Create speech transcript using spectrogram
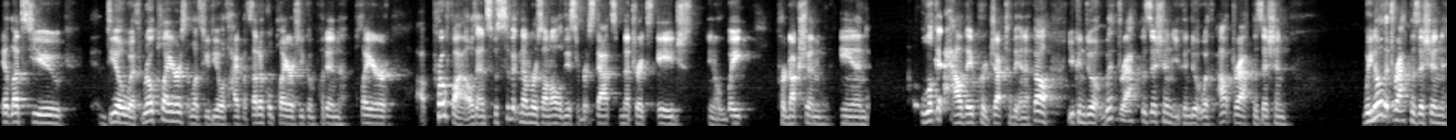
It lets you deal with real players, it lets you deal with hypothetical players. You can put in player uh, profiles and specific numbers on all of these different stats, metrics, age, you know, weight, production, and look at how they project to the NFL. You can do it with draft position, you can do it without draft position. We know that draft position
